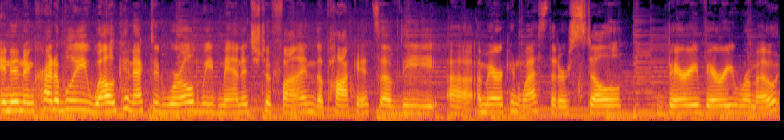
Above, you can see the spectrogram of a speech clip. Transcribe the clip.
In an incredibly well-connected world, we've managed to find the pockets of the uh, American West that are still very, very remote.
